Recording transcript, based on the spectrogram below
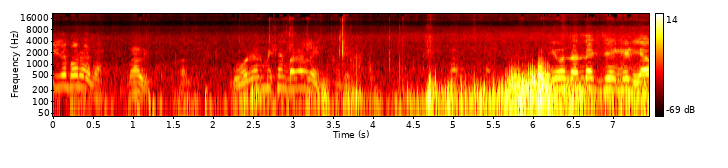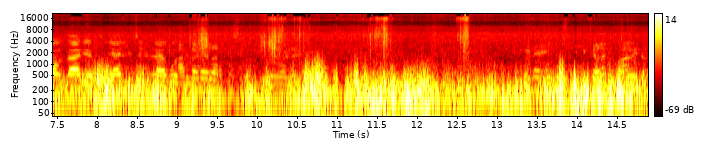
ತೆಗೆದ್ರೆ ಬರೋಲ್ಲ ಬಾವಿ. ಬೋರ್ವೆಲ್ ಮಿಷನ್ ಬರಲ್ಲ ಇಲ್ಲಿ ನೀವೊಂದು ಅಂದಾಜು ಹೇಳಿ ಯಾವ ದಾರಿ ಅಂತ ಎಲ್ಲಿ ತೆಗೆದ್ರೆ ಆಗೋದು ಕೆಳಗೆ ಬಾವಿ ಇದಾವೆ ಹಾ,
